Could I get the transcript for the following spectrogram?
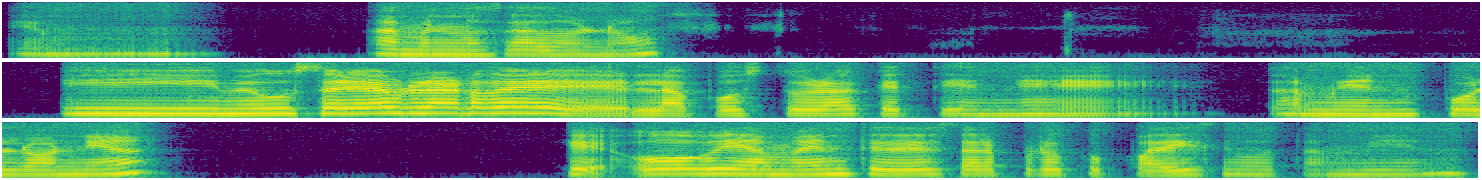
em, amenazado, ¿no? Y me gustaría hablar de la postura que tiene también Polonia, que obviamente debe estar preocupadísimo también.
